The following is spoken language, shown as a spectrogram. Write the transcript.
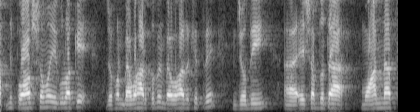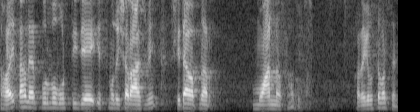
আপনি পড়ার সময় এগুলোকে যখন ব্যবহার করবেন ব্যবহারের ক্ষেত্রে যদি এই শব্দটা মোয়ান্নাস হয় তাহলে এর পূর্ববর্তী যে ইসমুল ইশারা আসবে সেটাও আপনার মোয়ান্নাস হবে। কথা কি বুঝতে পারছেন?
